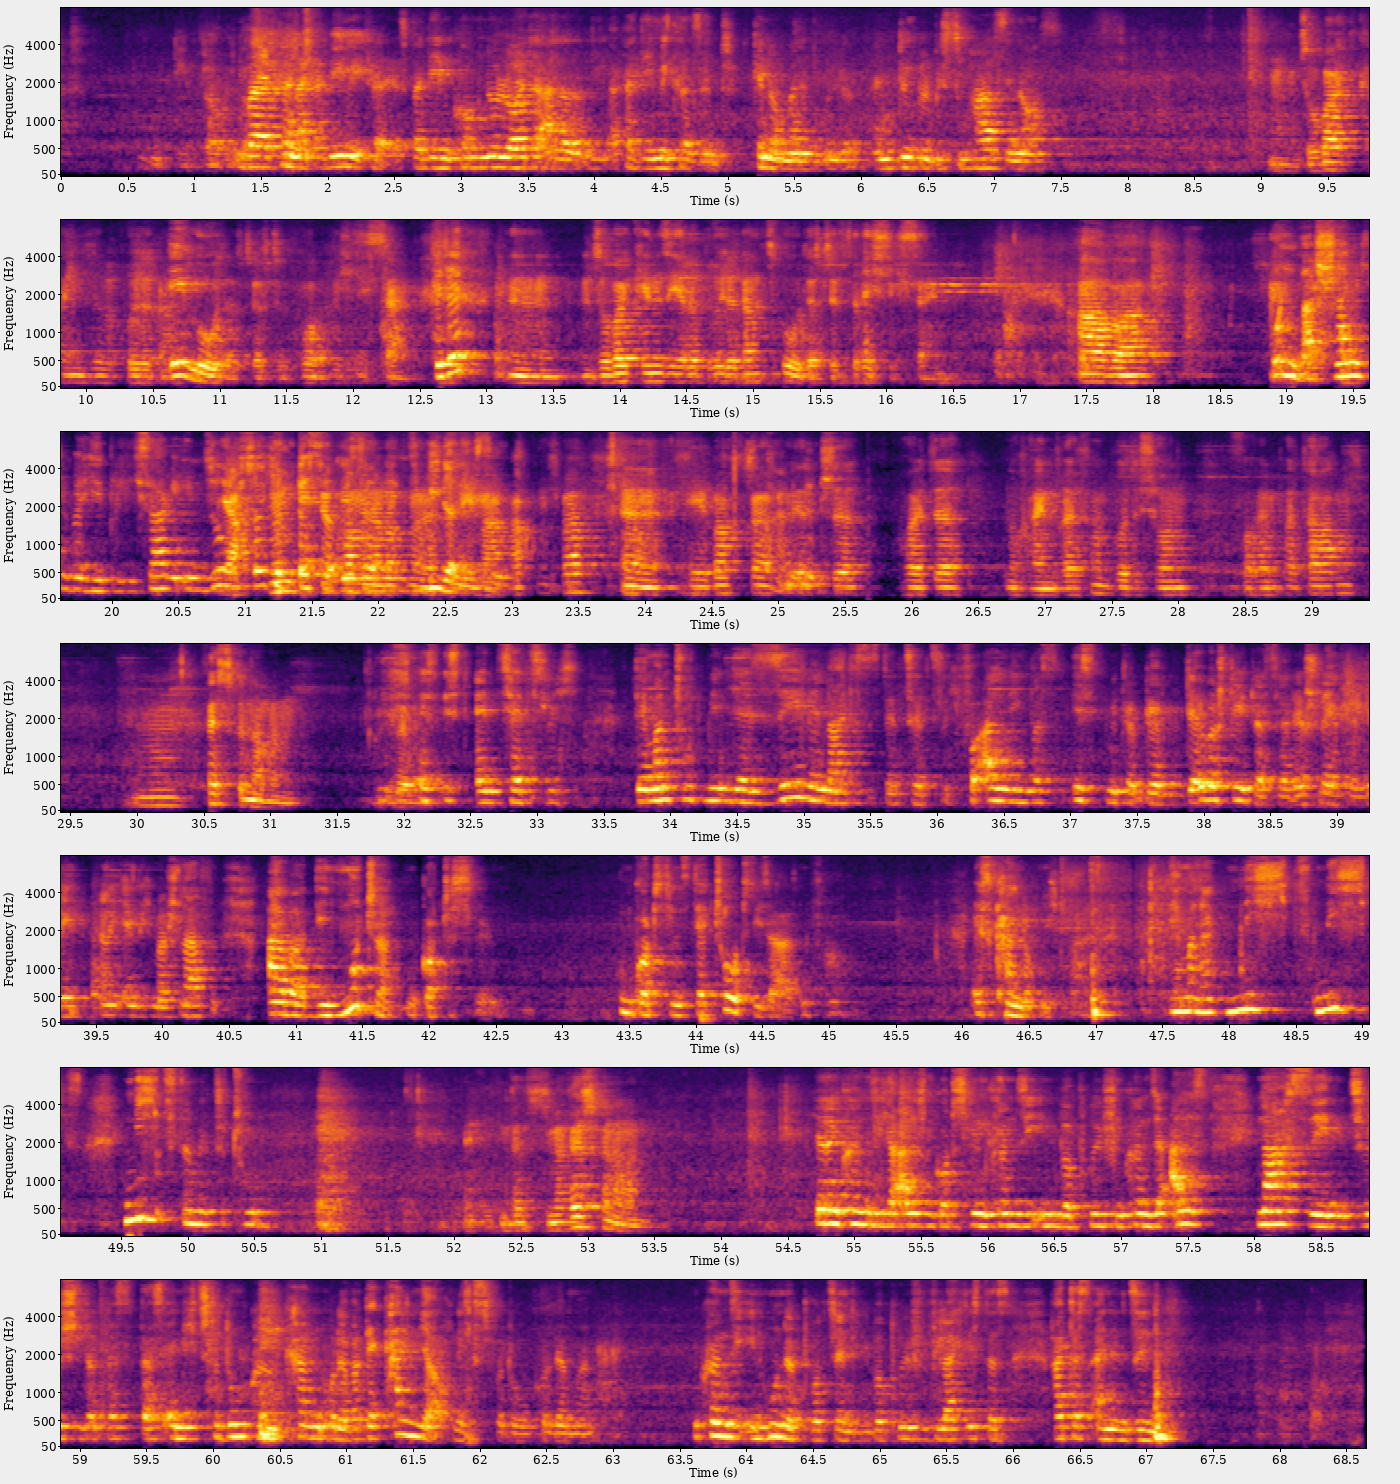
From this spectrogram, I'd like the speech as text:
Weil er kein Akademiker ist. Bei denen kommen nur Leute an, die Akademiker sind. Genau, meine Brüder. Ein Düppel bis zum Hals hinaus. Hm, Soweit kennen Sie Ihre Brüder ganz Eben. gut, das dürfte wohl richtig sein. Bitte? Hm, Insoweit kennen Sie Ihre Brüder ganz gut, das dürfte richtig sein. Aber Unwahrscheinlich überheblich. Ich sage Ihnen so, ja, solche Besserwisser, dem widerlich Thema sind. ab, nicht wahr? Äh, äh, wird äh, heute noch eintreffen und wurde schon vor ein paar Tagen hm, festgenommen. Es, es ist entsetzlich. Der Mann tut mir in der Seele leid, es ist entsetzlich. Vor allen Dingen, was ist mit dem, der, der übersteht das ja, der schläft, der denkt, kann ich endlich mal schlafen. Aber die Mutter, um Gottes Willen, um Gottes Willen, ist der Tod dieser alten Frau. Es kann doch nicht wahr sein. Der Mann hat nichts, nichts, nichts damit zu tun. Jedenfalls ist festgenommen. Ja, dann können Sie ja alles, um Gottes Willen, können Sie ihn überprüfen, können Sie alles nachsehen inzwischen, dass, dass er nichts verdunkeln kann. Oder der kann ja auch nichts verdunkeln, der Mann. Dann können Sie ihn hundertprozentig überprüfen. Vielleicht ist das, hat das einen Sinn.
